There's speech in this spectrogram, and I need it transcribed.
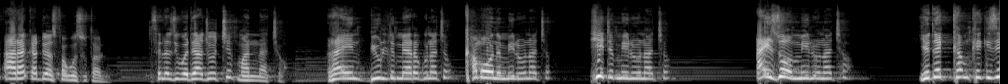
ጣራ ቀዶ ያስፈወሱታሉ ስለዚህ ወዳጆች ማን ናቸው? ራይን ቢውልድ የሚያደርጉ ናቸው? ከመሆን የሚሉ ናቸው? ሂድ የሚሉ ናቸው? አይዞ የሚሉ ናቸው? የደከምክ ጊዜ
